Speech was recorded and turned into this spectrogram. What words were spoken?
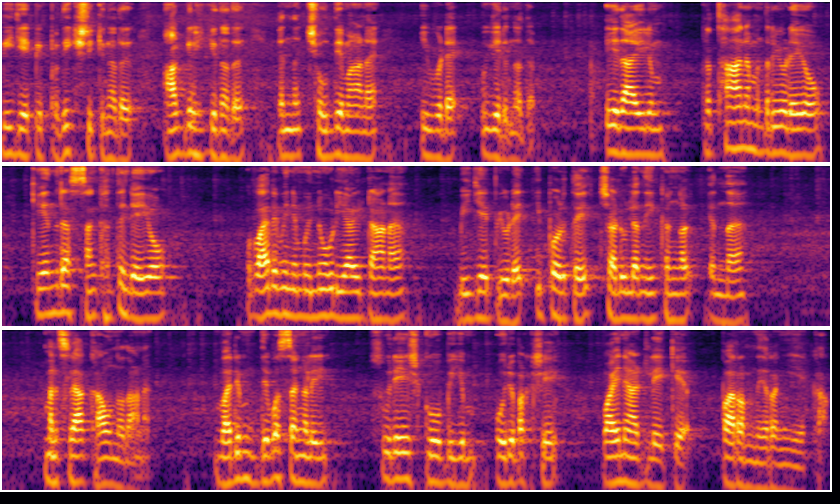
ബി ജെ പി പ്രതീക്ഷിക്കുന്നത് ആഗ്രഹിക്കുന്നത് എന്ന ചോദ്യമാണ് ഇവിടെ ഉയരുന്നത്. ഏതായാലും പ്രധാനമന്ത്രിയുടെയോ കേന്ദ്ര സംഘത്തിന്റെയോ വരവിന് മുന്നോടിയായിട്ടാണ് ബി ജെ പിയുടെ ഇപ്പോഴത്തെ ചടുല നീക്കങ്ങൾ എന്ന് മനസ്സിലാക്കാവുന്നതാണ്. വരും ദിവസങ്ങളിൽ സുരേഷ് ഗോപിയും ഒരുപക്ഷെ വയനാട്ടിലേക്ക് പറന്നിറങ്ങിയേക്കാം.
